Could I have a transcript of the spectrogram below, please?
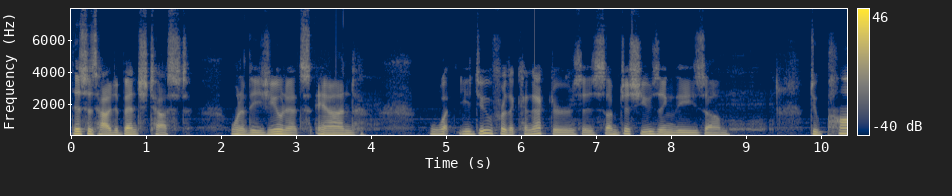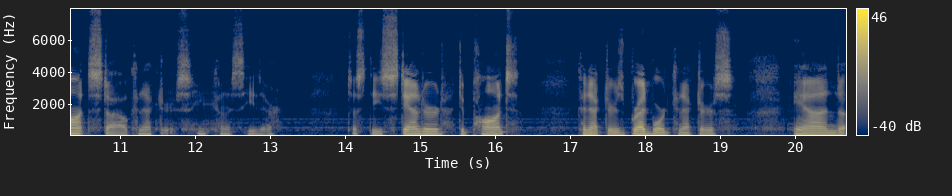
this is how to bench test one of these units and what you do for the connectors is I'm just using these um, DuPont style connectors. You can kind of see there. Just these standard DuPont connectors, breadboard connectors. And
